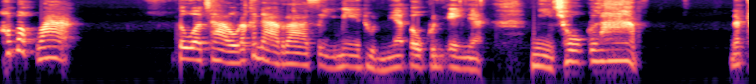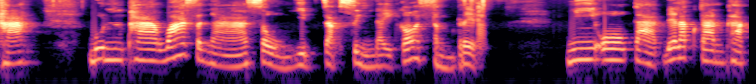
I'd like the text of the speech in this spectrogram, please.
เขาบอกว่าตัวชาวลัคนาราศีเมถุนเนี่ยตัวคุณเองเนี่ย มีโชคลาภนะคะ บุญพาวาสนาส่งหยิบจับสิ่งใดก็สำเร็จ มีโอกาสได้รับการผลัก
